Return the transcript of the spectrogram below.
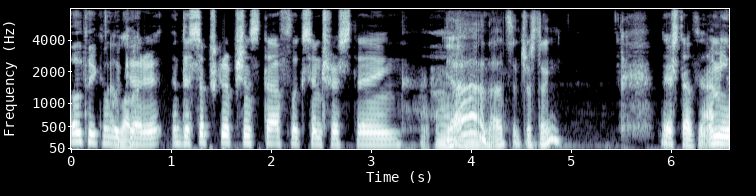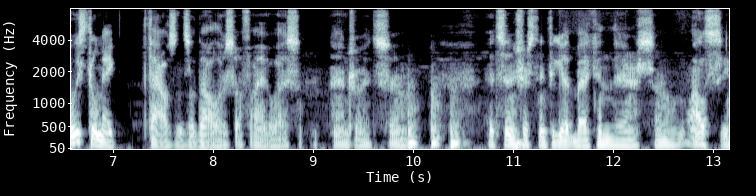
I'll take a I look at it. The subscription stuff looks interesting. Um, yeah, that's interesting. there's stuff. That, I mean, we still make thousands of dollars off iOS and Android, so it's interesting to get back in there. So I'll see.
